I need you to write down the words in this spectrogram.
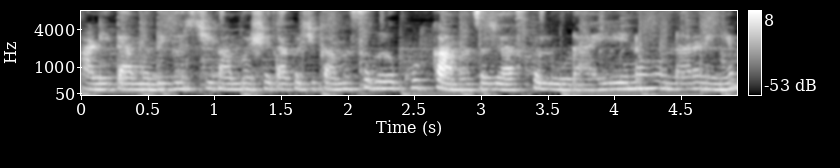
आणि त्यामध्ये घरची कामं शेताकडची कामं सगळं खूप कामाचा जास्त लोड आहे. येणं होणार नाही आहे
